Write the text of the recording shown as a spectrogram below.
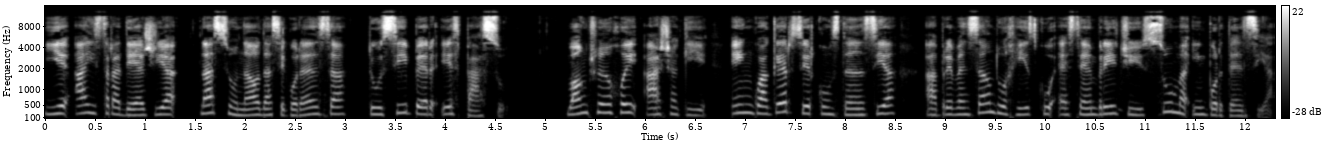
e a Estratégia Nacional da Segurança do Ciberespaço. Wang Chunhui acha que, em qualquer circunstância, a prevenção do risco é sempre de suma importância.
